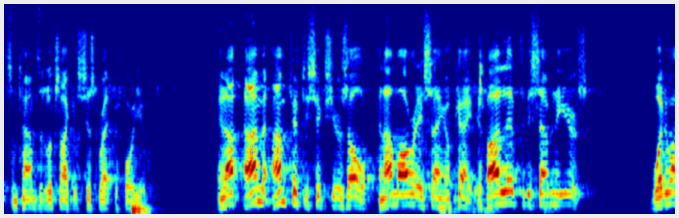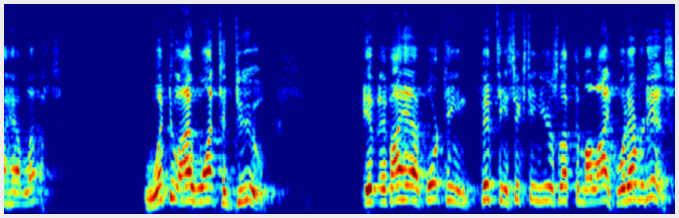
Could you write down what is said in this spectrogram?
Sometimes it looks like it's just right before you. And I, I'm, I'm 56 years old, and I'm already saying, okay, if I live to be 70 years, what do I have left? What do I want to do? If, if I have 14, 15, 16 years left in my life, whatever it is,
